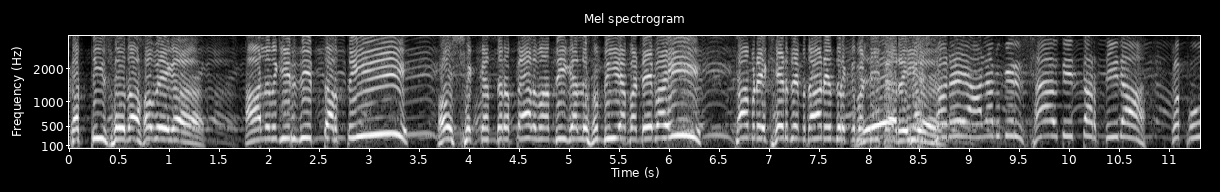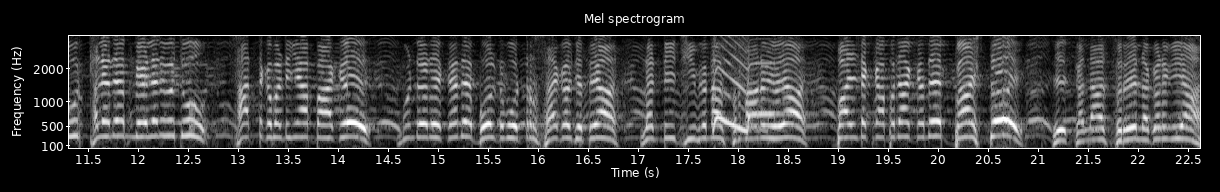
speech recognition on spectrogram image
3100 ਦਾ ਹੋਵੇਗਾ। ਆਲਮਗੀਰ ਦੀ ਧਰਤੀ। ਉਹ ਸਿਕੰਦਰ ਪਹਿਲਵਾਨ ਦੀ ਗੱਲ ਹੁੰਦੀ ਆ ਵੱਡੇ ਭਾਈ ਸਾਹਮਣੇ ਖੇਡ ਦੇ ਮੈਦਾਨ ਅੰਦਰ ਕਬੱਡੀ ਕਰ ਰਹੀ ਹੈ। ਸਨੇ ਆਲਮਗੀਰ ਸਾਹਿਬ ਦੀ ਧਰਤੀ ਦਾ ਕਪੂਰਥਲੇ ਦੇ ਮੇਲੇ ਦੇ ਵਿੱਚੋਂ ਸੱਤ ਕਬੱਡੀਆਂ ਪਾ ਕੇ ਮੁੰਡੇ ਨੇ ਕਹਿੰਦੇ ਬੁਲਟ ਮੋਟਰਸਾਈਕਲ ਜਿੱਤਿਆ ਲੰਡੀ ਜੀਵਨ ਦਾ ਸਨਮਾਨ ਹੋਇਆ। ਵਰਲਡ ਕੱਪ ਦਾ ਕਹਿੰਦੇ ਬੈਸਟ ਇਹ ਗੱਲਾਂ ਸਿਰੇ ਲੱਗਣਗੀਆਂ।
